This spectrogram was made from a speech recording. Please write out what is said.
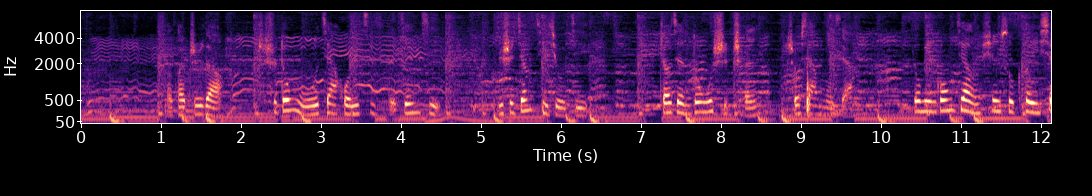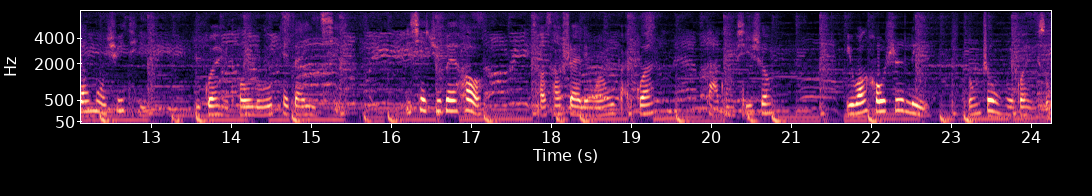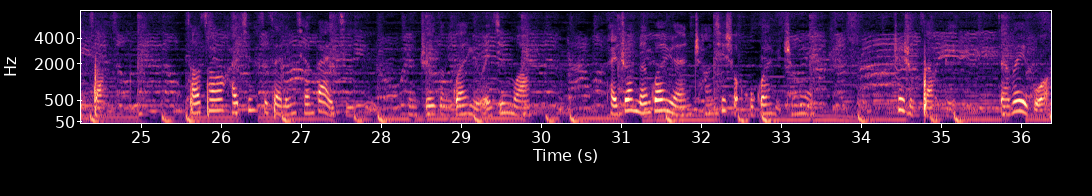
曹操知道这是东吴嫁祸于自己的奸计。于是将计就计，召见东吴使臣，收下木匣，又命工匠迅速刻一香木躯体，与关羽头颅配在一起。一切具备后，曹操率领文武百官，大功牺牲，以王侯之礼，隆重为关羽送葬。曹操还亲自在陵前拜祭，并追赠关羽为荆王，派专门官员长期守护关羽之墓。这种葬礼在魏国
